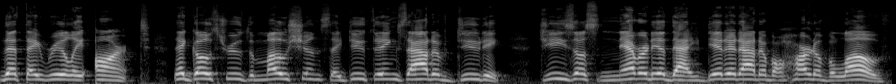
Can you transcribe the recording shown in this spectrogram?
that they really aren't. They go through the motions, they do things out of duty. Jesus never did that. He did it out of a heart of love.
